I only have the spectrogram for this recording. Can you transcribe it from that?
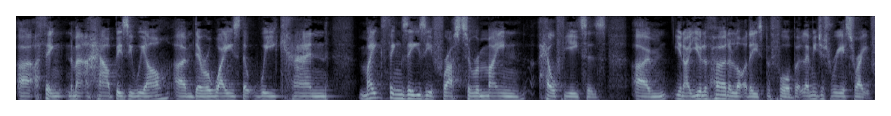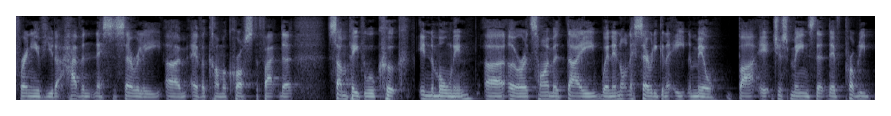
uh, I think no matter how busy we are, um, there are ways that we can make things easier for us to remain healthy eaters. Um, you know, you'll have heard a lot of these before, but let me just reiterate for any of you that haven't necessarily um, ever come across the fact that some people will cook in the morning uh, or a time of day when they're not necessarily going to eat the meal, but it just means that they've probably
